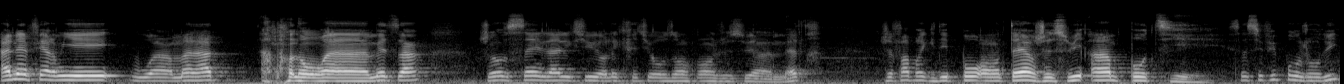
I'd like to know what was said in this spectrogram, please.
un infirmier ou un malade, ah, pardon, un médecin. J'enseigne la lecture, l'écriture aux enfants, je suis un maître. Je fabrique des pots en terre, je suis un potier. Ça suffit pour aujourd'hui.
